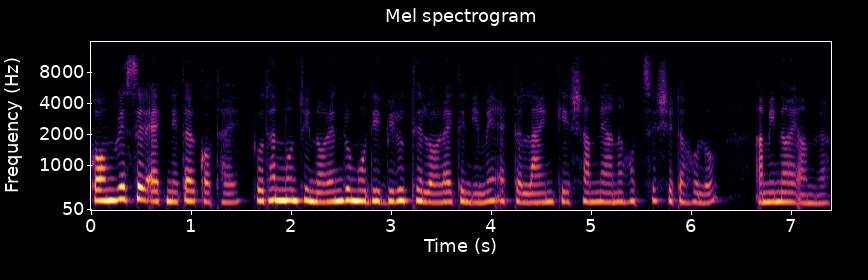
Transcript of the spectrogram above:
কংগ্রেসের এক নেতার কথায়, প্রধানমন্ত্রী নরেন্দ্র মোদীর বিরুদ্ধে লড়াইতে নেমে একটা লাইনকে সামনে আনা হচ্ছে সেটা হল, আমি নয় আমরা।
